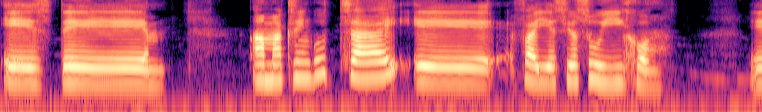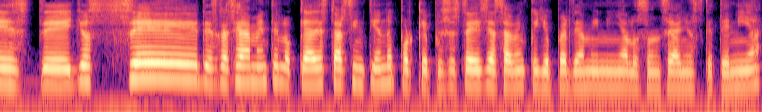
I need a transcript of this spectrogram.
Este, a Maxine Gutzai eh, falleció su hijo. Este, yo sé desgraciadamente lo que ha de estar sintiendo porque pues ustedes ya saben que yo perdí a mi niña a los 11 años que tenía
